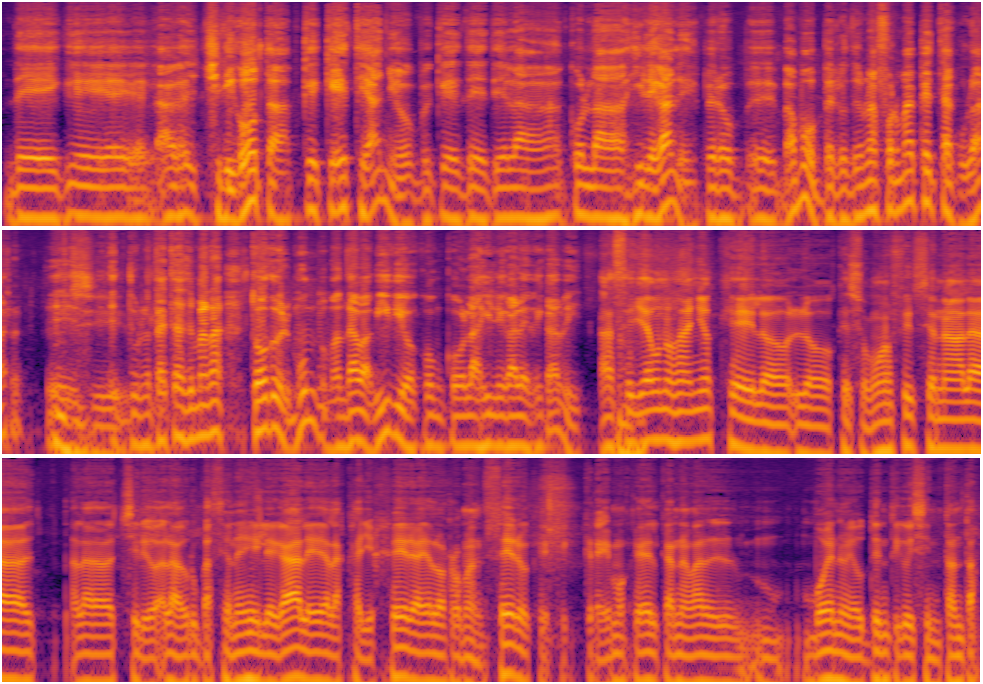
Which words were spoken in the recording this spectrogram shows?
de, eh, chirigota que, que este año, que de, de la, con las ilegales, pero eh, vamos, pero de una forma espectacular. Durante esta semana todo el mundo mandaba vídeos con, con las ilegales de Cádiz. Hace ya unos años que lo- los que somos aficionados a, la- a las agrupaciones ilegales, a las callejeras y a los romanceros, que, creemos que es el carnaval bueno y auténtico y sin tantas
